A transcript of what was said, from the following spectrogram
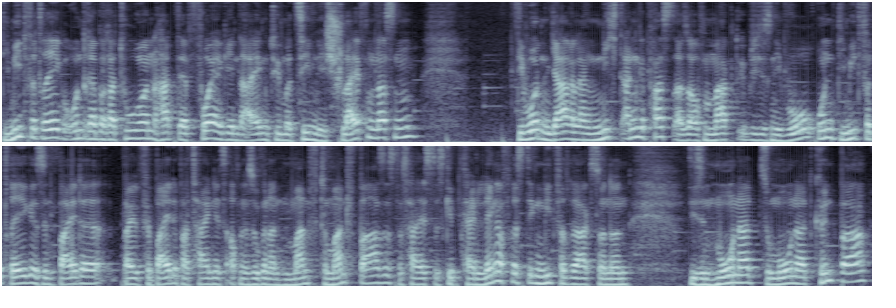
Die Mietverträge und Reparaturen hat der vorhergehende Eigentümer ziemlich schleifen lassen. Die wurden jahrelang nicht angepasst, also auf ein marktübliches Niveau und die Mietverträge sind beide, bei, für beide Parteien jetzt auf einer sogenannten Month-to-Month-Basis. Das heißt, es gibt keinen längerfristigen Mietvertrag, sondern die sind Monat zu Monat kündbar.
